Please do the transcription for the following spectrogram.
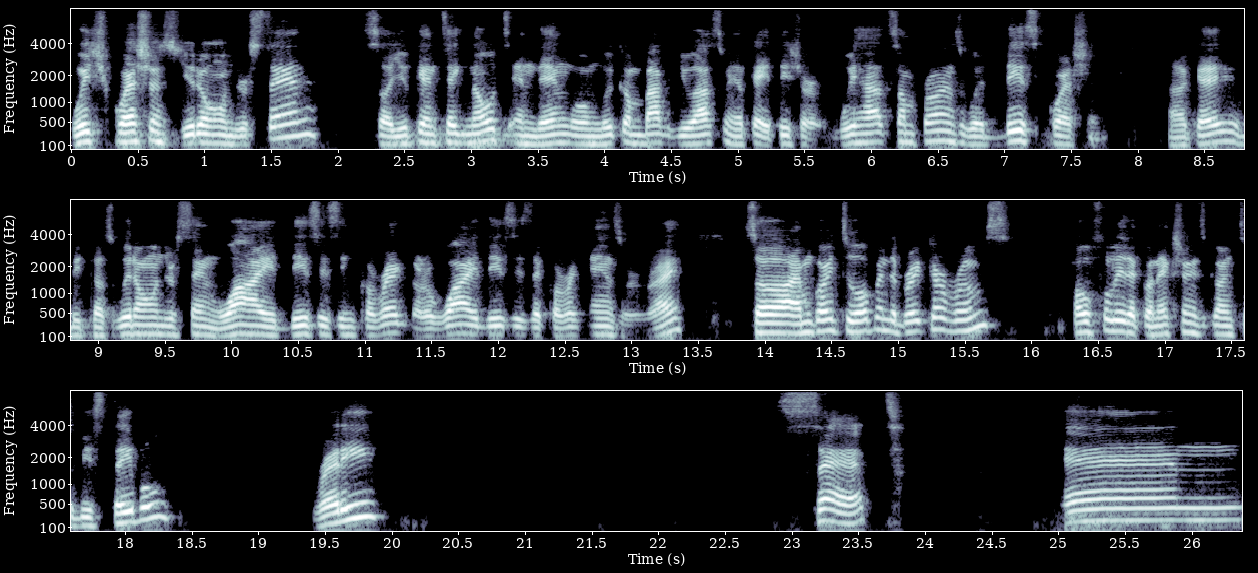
which questions you don't understand. So you can take notes and then when we come back, you ask me, okay, teacher, we had some problems with this question, okay? Because we don't understand why this is incorrect or why this is the correct answer, right? So I'm going to open the breakout rooms. Hopefully the connection is going to be stable. Ready? Set. And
